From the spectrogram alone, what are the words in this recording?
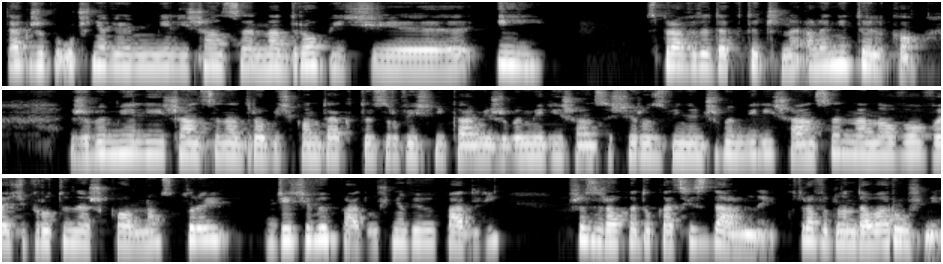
Tak, żeby uczniowie mieli szansę nadrobić y, i sprawy dydaktyczne, ale nie tylko żeby mieli szansę nadrobić kontakty z rówieśnikami, żeby mieli szansę się rozwinąć, żeby mieli szansę na nowo wejść w rutynę szkolną, z której dzieci wypadły, uczniowie wypadli przez rok edukacji zdalnej, która wyglądała różnie.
